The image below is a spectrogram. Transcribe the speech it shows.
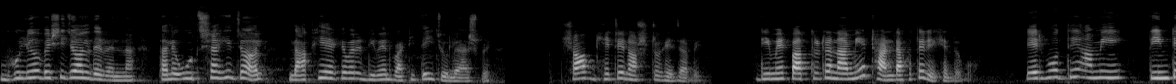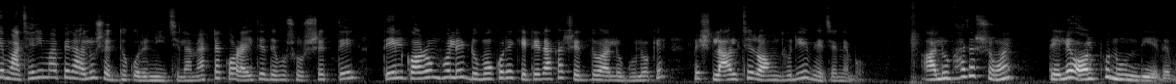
ভুলেও বেশি জল দেবেন না, তাহলে উৎসাহী জল লাফিয়ে একেবারে ডিমের বাটিতেই চলে আসবে। সব ঘেটে নষ্ট হয়ে যাবে। ডিমের পাত্রটা নামিয়ে ঠান্ডা হতে রেখে দেবো। এর মধ্যে আমি তিনটে মাঝারি মাপের আলু সেদ্ধ করে নিয়েছিলাম। একটা কড়াইতে দেবো সর্ষের তেল। তেল গরম হলে ডুমো করে কেটে রাখা সেদ্ধ আলুগুলোকে বেশ লালচে রং ধরিয়ে ভেজে নেব। আলু ভাজার সময় তেলে অল্প নুন দিয়ে দেব।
